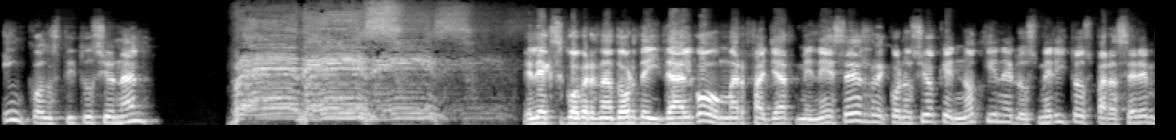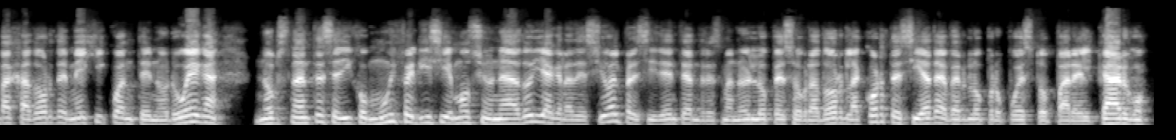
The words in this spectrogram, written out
inconstitucional. El exgobernador de Hidalgo, Omar Fayad Meneses, reconoció que no tiene los méritos para ser embajador de México ante Noruega. No obstante, se dijo muy feliz y emocionado y agradeció al presidente Andrés Manuel López Obrador la cortesía de haberlo propuesto para el cargo.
